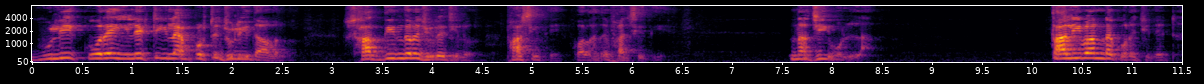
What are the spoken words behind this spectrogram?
গুলি করে ইলেকট্রিক ল্যাম্পপোস্টে ঝুলিয়ে দেওয়া হলো। সাত দিন ধরে ঝুলেছিল ফাঁসিতে কলাতে ফাঁসি দিয়ে। নাজিমুল্লাহ। তালিবানরা করেছিল এটা।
